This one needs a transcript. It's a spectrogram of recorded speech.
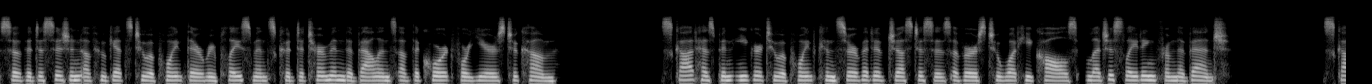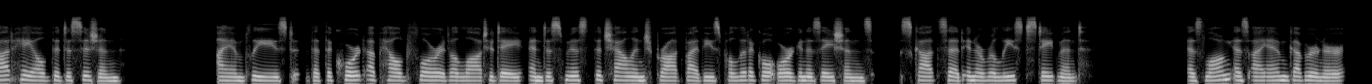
so the decision of who gets to appoint their replacements could determine the balance of the court for years to come. Scott has been eager to appoint conservative justices averse to what he calls legislating from the bench. Scott hailed the decision. I am pleased that the court upheld Florida law today and dismissed the challenge brought by these political organizations, Scott said in a released statement. As long as I am governor,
